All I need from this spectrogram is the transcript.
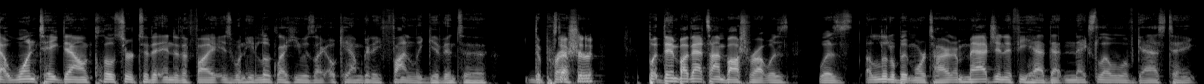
that one takedown closer to the end of the fight is when he looked like he was like, okay, I'm gonna finally give into the pressure. But then by that time, Basharat was was a little bit more tired. Imagine if he had that next level of gas tank,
